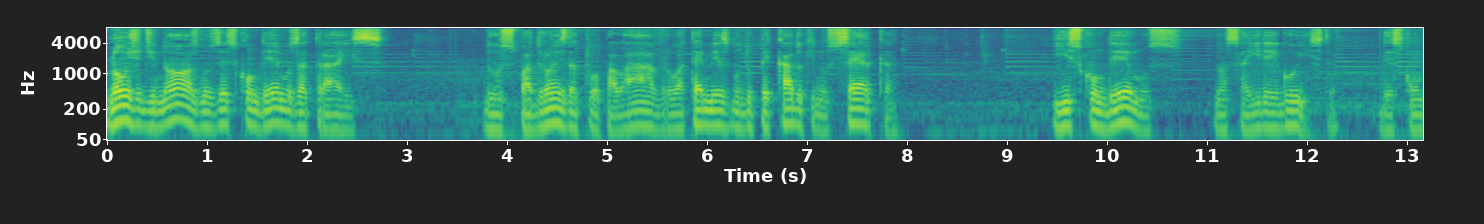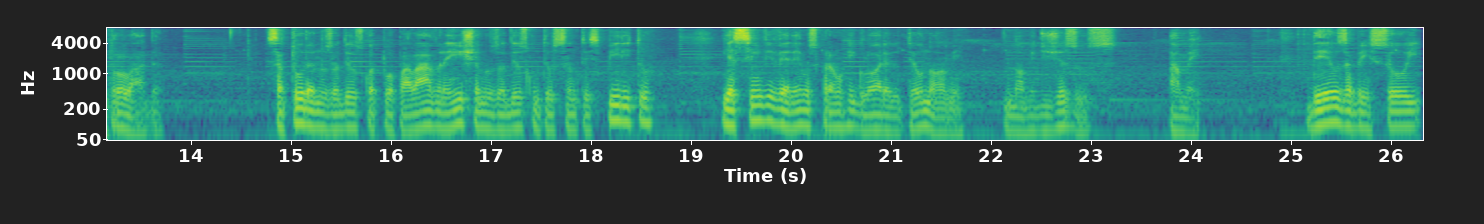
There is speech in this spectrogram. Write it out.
Longe de nós nos escondemos atrás dos padrões da tua palavra ou até mesmo do pecado que nos cerca e escondemos nossa ira egoísta, descontrolada. Satura-nos, ó Deus, com a tua palavra, encha-nos, ó Deus, com teu Santo Espírito, e assim viveremos para a honra e glória do teu nome. Em nome de Jesus. Amém. Deus abençoe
